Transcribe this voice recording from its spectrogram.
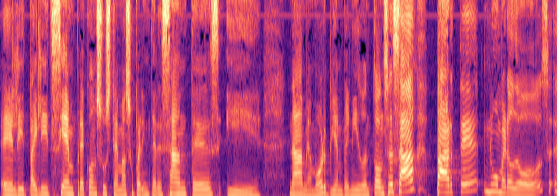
Lead by Lead siempre con sus temas súper interesantes y nada, mi amor, bienvenido entonces a parte número dos.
